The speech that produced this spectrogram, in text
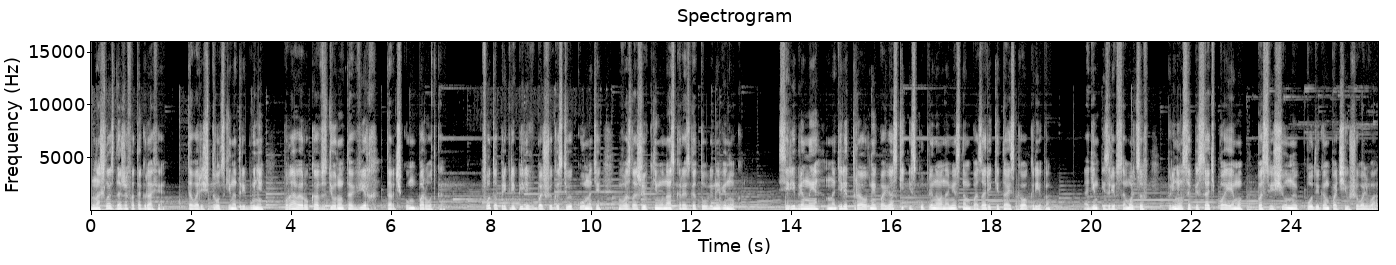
Нашлась даже фотография. Товарищ Троцкий на трибуне, правая рука вздернута вверх, торчком бородка. Фото прикрепили в большой гостевой комнате, возложив к нему наскоро изготовленный венок. Серебряные надели траурные повязки из купленного на местном базаре китайского крепа. Один из ревсомольцев принялся писать поэму, посвященную подвигам почившего льва.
